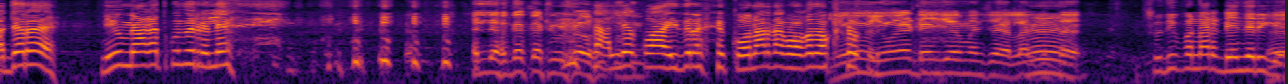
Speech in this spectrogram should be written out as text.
ಅಜ್ಜಾರ ನೀವು ಮ್ಯಾಗ ಹತ್ಕೊಂಡ್ರಿ ಅಲ್ಲೇ ಅಲ್ಲಿ ಹಗ್ಗ ಕಟ್ಬಿಟ್ರು. ಅಲ್ಲೇ ಕೋ ಇದ್ರ ಕೋಲಾರದಾಗ ಹೋಗೋದು ಇವ ಇವನೇ ಡೇಂಜರ್ ಮನುಷ್ಯ ಎಲ್ಲ ಸುದೀಪ್ ಅನ್ನಾರ ಡೇಂಜರಿಗೆ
